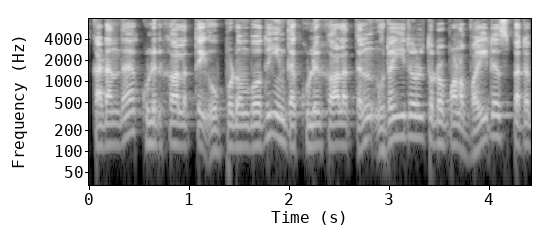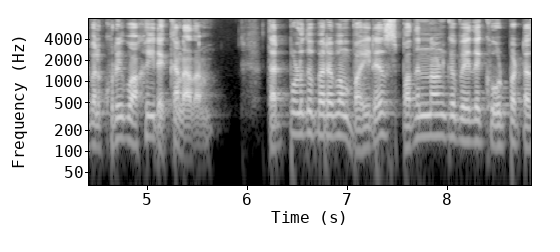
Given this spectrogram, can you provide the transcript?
கடந்த குளிர்காலத்தை ஒப்பிடும்போது இந்த குளிர்காலத்தில் நுரையீரல் தொடர்பான வைரஸ் பரவல் குறைவாக இருக்கின்றது தற்பொழுது பரவும் வைரஸ் பதினான்கு வயதுக்கு உட்பட்ட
